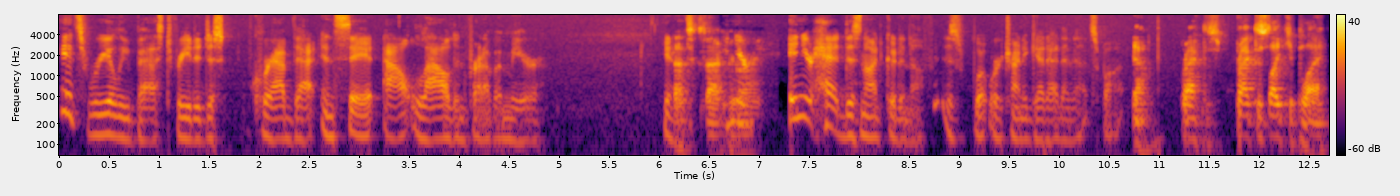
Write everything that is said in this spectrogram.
it's really best for you to just grab that and say it out loud in front of a mirror. You know, That's exactly in your, right. In your head is not good enough, is what we're trying to get at in that spot. Yeah. Practice. Practice like you play.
